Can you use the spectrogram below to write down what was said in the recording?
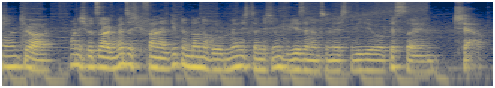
Und ja, und ich würde sagen, wenn es euch gefallen hat, gebt einen Daumen nach oben. Wenn nicht, dann nicht. Und wir sehen uns im nächsten Video. Bis dahin. Ciao.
